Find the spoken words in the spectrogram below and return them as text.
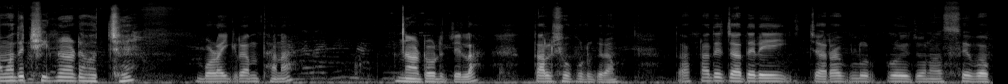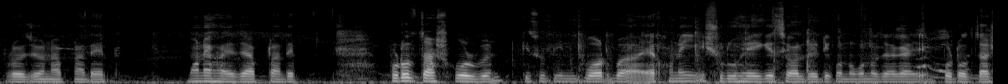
আমাদের ঠিকানাটা হচ্ছে বড়াইগ্রাম থানা, নাটোর জেলা তালসপুর গ্রাম। তো আপনাদের যাদের এই চারাগুলোর প্রয়োজন আছে বা প্রয়োজন আপনাদের মনে হয় যে আপনাদের পটল চাষ করবেন। কিছুদিন পর বা এখনই শুরু হয়ে গেছে অলরেডি কোনো কোনো জায়গায় পটল চাষ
